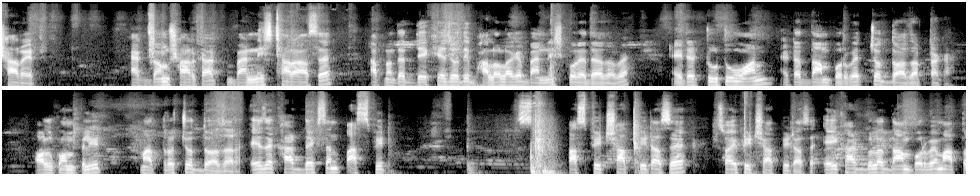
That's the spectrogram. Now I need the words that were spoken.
সারের। একদম সার কাঠ বার্নিশ ছাড়া আছে। আপনাদের দেখে যদি ভালো লাগে বার্নিশ করে দেওয়া যাবে। এটা টু টু ওয়ান এটার দাম পড়বে চোদ্দ হাজার টাকা। অল কমপ্লিট মাত্র চোদ্দ হাজার। এই যে খাট দেখছেন, পাঁচ ফিট। পাঁচ ফিট, সাত ফিট আছে, ছয় ফিট, সাত ফিট আছে। এই খাটগুলোর দাম পড়বে মাত্র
